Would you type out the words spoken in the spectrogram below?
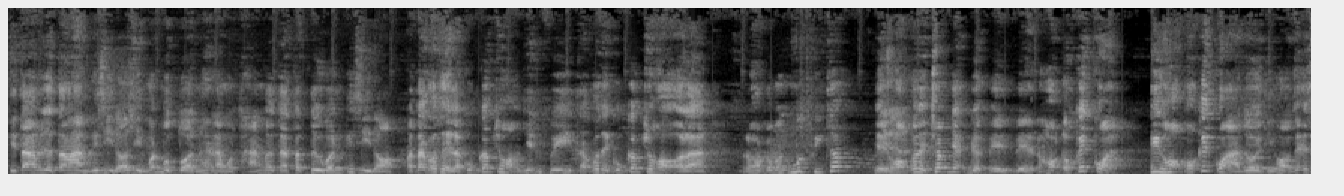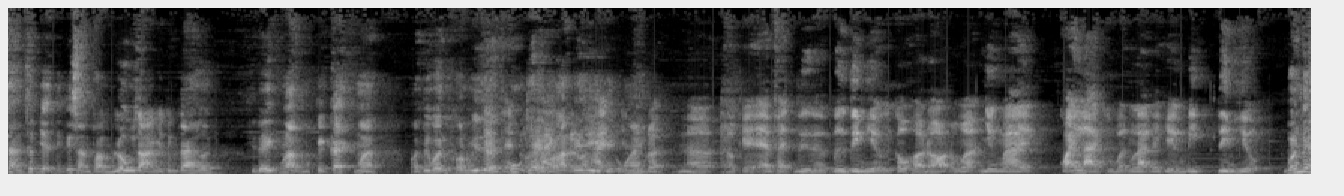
thì ta bây giờ ta làm cái gì đó chỉ mất một tuần hay là một tháng rồi ta ta tư vấn cái gì đó. Và ta có thể là cung cấp cho họ miễn phí ta có thể cung cấp cho họ là họ có một mức phí thấp để yeah. họ có thể chấp nhận được để để họ có kết quả. Khi họ có kết quả rồi thì họ dễ dàng chấp nhận những cái sản phẩm lâu dài với chúng ta hơn. Thì đấy cũng là một cái cách mà mà tư vấn còn bây giờ cụ thể nó là cái gì thì không hay rồi. Ừ. À, ok em phải từ, từ tìm hiểu cái câu hỏi đó đúng không ạ nhưng mà quay lại cũng vẫn là cái chuyện đi tìm hiểu vấn đề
